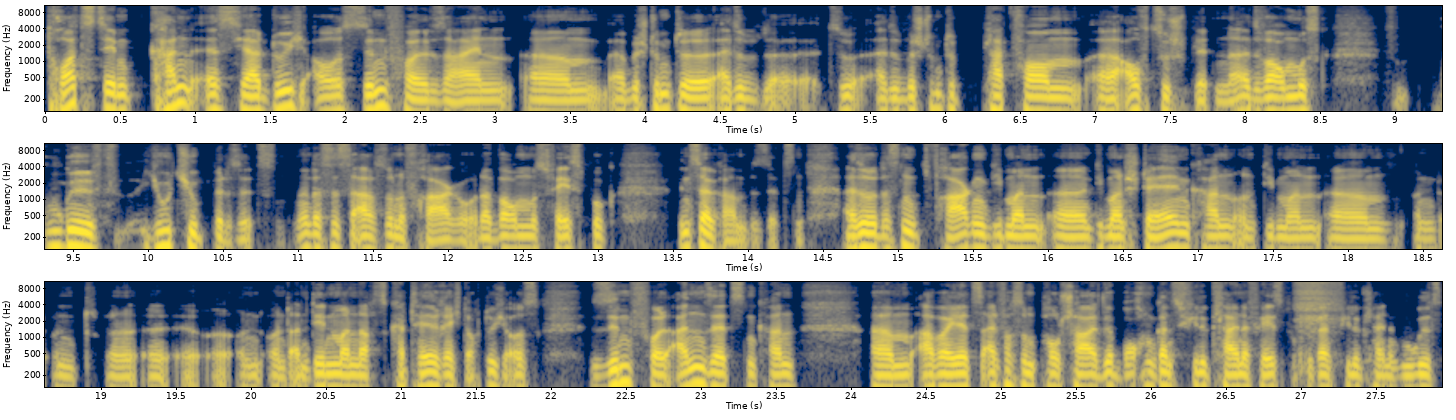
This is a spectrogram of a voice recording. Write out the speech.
trotzdem kann es ja durchaus sinnvoll sein, ähm, äh, bestimmte, also, äh, also bestimmte Plattformen äh, aufzusplitten. Ne? Also warum muss Google YouTube besitzen? Ne, das ist auch so eine Frage. Oder warum muss Facebook Instagram besitzen? Also das sind Fragen, die man, äh, die man stellen kann und die man ähm, und, und, äh, äh, und, und an denen man nach Kartellrecht auch durchaus sinnvoll ansetzen kann. Ähm, aber jetzt einfach so ein Pauschal, wir brauchen ganz viele kleine Facebook, ganz viele kleine Googles.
